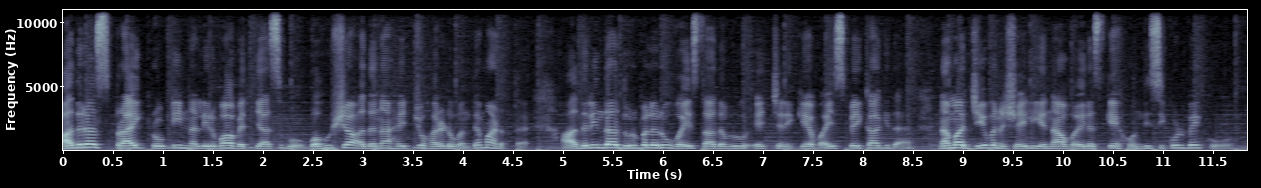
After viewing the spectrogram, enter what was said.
ಅದರ ಸ್ಪ್ರೈಕ್ ಪ್ರೋಟೀನ್ನಲ್ಲಿರುವ ವ್ಯತ್ಯಾಸವು ಬಹುಶಃ ಅದನ್ನು ಹೆಚ್ಚು ಹರಡುವಂತೆ ಮಾಡುತ್ತೆ. ಆದ್ದರಿಂದ ದುರ್ಬಲರು ವಯಸ್ಸಾದವರು ಎಚ್ಚರಿಕೆ ವಹಿಸಬೇಕಾಗಿದೆ. ನಮ್ಮ ಜೀವನ ಶೈಲಿಯನ್ನ ವೈರಸ್ಗೆ ಹೊಂದಿಸಿಕೊಳ್ಬೇಕು.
